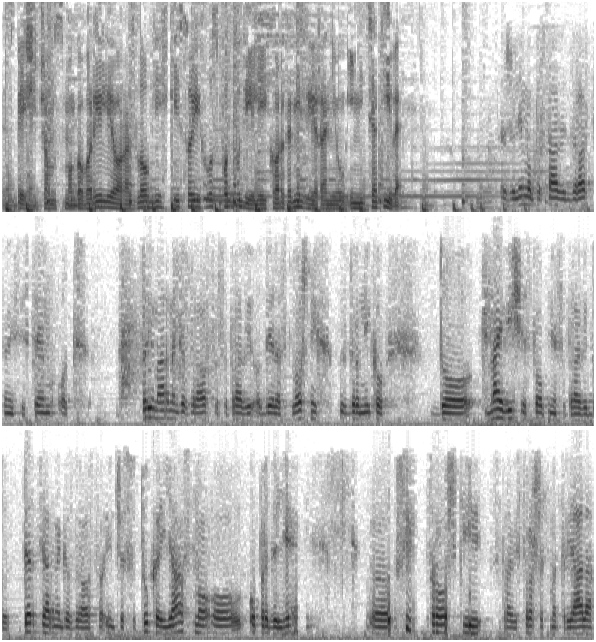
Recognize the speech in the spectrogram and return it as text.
S Pešičem smo govorili o razlogih, ki so jih uspodbudili k organiziranju inicijative. Želimo postaviti zdravstveni sistem od primarnega zdravstva, se pravi od dela splošnih zdravnikov, do najvišje stopnje, se pravi do terciarnega zdravstva. In če so tukaj jasno opredeljeni uh, vsi stroški, se pravi strošek materijala,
